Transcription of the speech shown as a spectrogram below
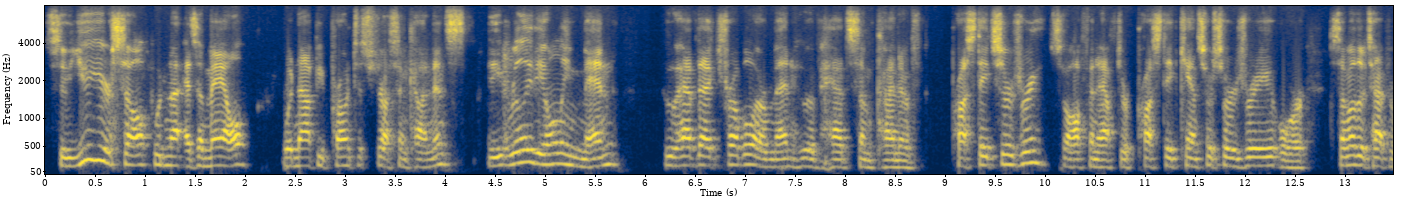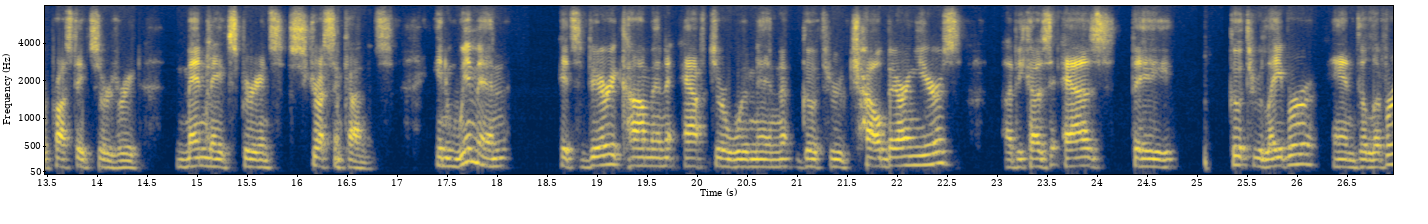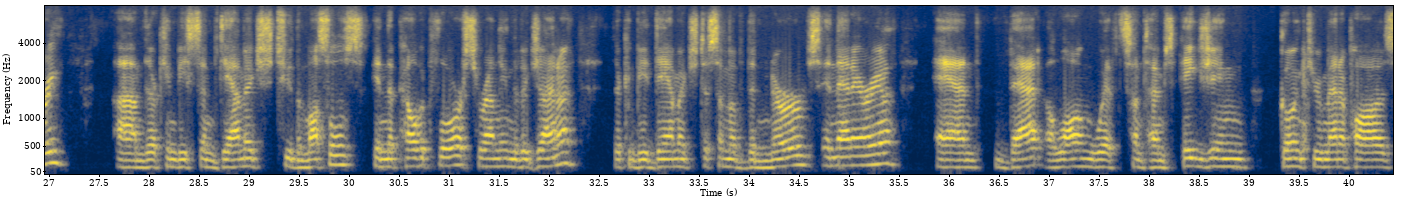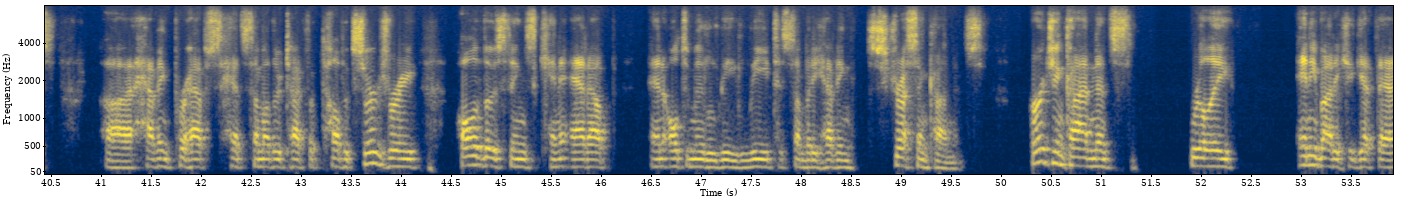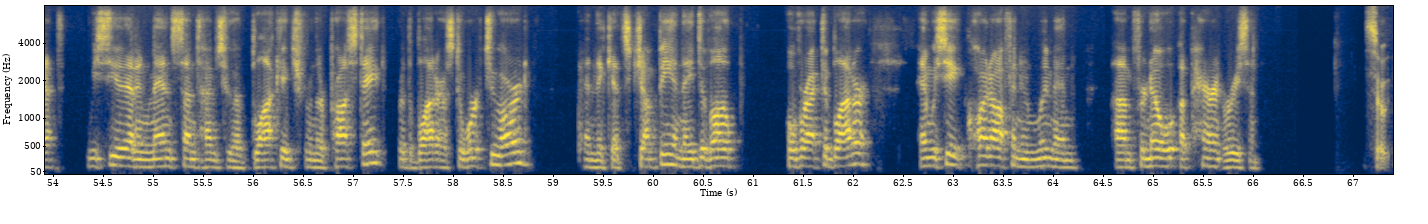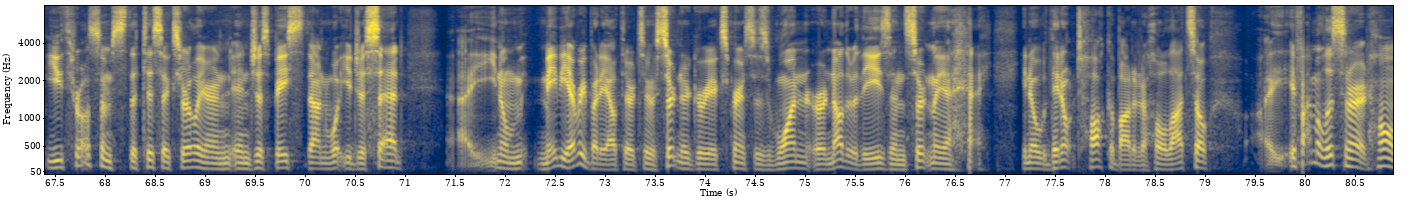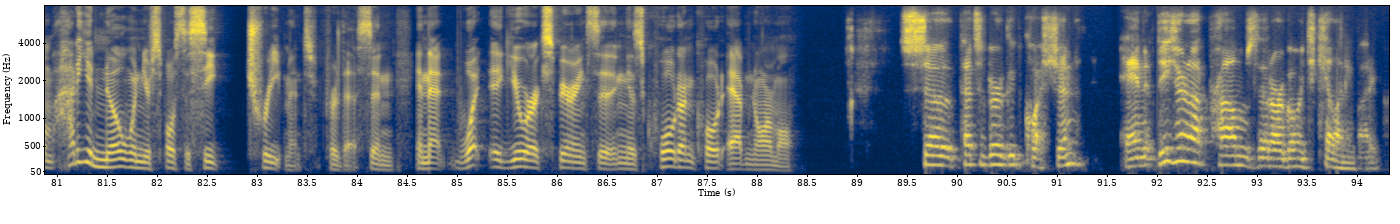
So you yourself would not, as a male, would not be prone to stress incontinence. The really the only men who have that trouble are men who have had some kind of prostate surgery. So often after prostate cancer surgery or some other type of prostate surgery, men may experience stress incontinence. In women, it's very common after women go through childbearing years uh, because as they go through labor and delivery, um, there can be some damage to the muscles in the pelvic floor surrounding the vagina. There can be damage to some of the nerves in that area. And that, along with sometimes aging, going through menopause, uh, having perhaps had some other type of pelvic surgery, all of those things can add up and ultimately lead to somebody having stress incontinence. Urge incontinence, really, anybody could get that. We see that in men sometimes who have blockage from their prostate, where the bladder has to work too hard and it gets jumpy and they develop overactive bladder. And we see it quite often in women um, for no apparent reason. So you throw some statistics earlier, and, and just based on what you just said, uh, you know, m- maybe everybody out there to a certain degree experiences one or another of these, and certainly, you know, they don't talk about it a whole lot. So, if I'm a listener at home, how do you know when you're supposed to seek treatment for this, and and that what you are experiencing is quote unquote abnormal? So that's a very good question, and these are not problems that are going to kill anybody.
